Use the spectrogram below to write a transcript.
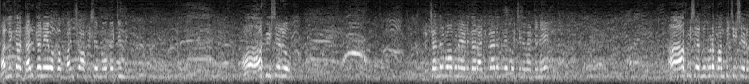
మల్లిక గర్గ్ అనే ఒక మంచి ఆఫీసర్ పెట్టింది. ఆ ఆఫీసరు చంద్రబాబు నాయుడు గారు అధికారంలోకి వచ్చిన వెంటనే ఆ ఆఫీసర్ను కూడా పంపించేశాడు.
